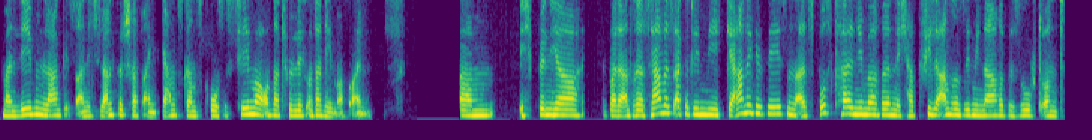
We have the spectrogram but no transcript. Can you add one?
mein Leben lang ist eigentlich Landwirtschaft ein ganz, ganz großes Thema und natürlich Unternehmersein. Ähm, ich bin ja bei der Andreas Hermes Akademie gerne gewesen als Busteilnehmerin. Ich habe viele andere Seminare besucht und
